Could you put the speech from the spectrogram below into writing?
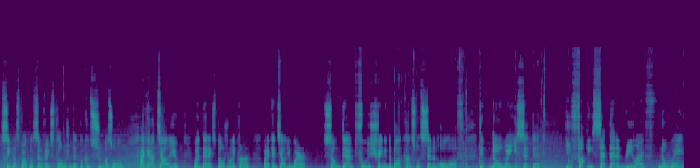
A single spark will set off an explosion that will consume us all. I cannot tell you when that explosion will occur, but I can tell you where. Some damned foolish thing in the Balkans will set it all off. Did no way he said that. He fucking said that in real life? No way.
